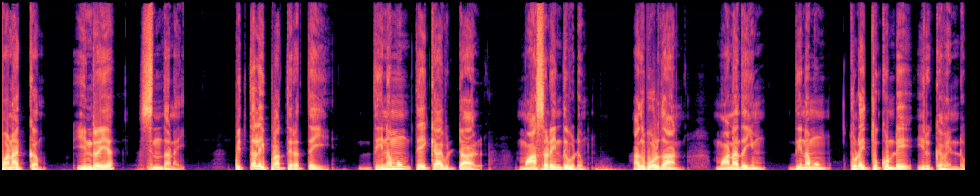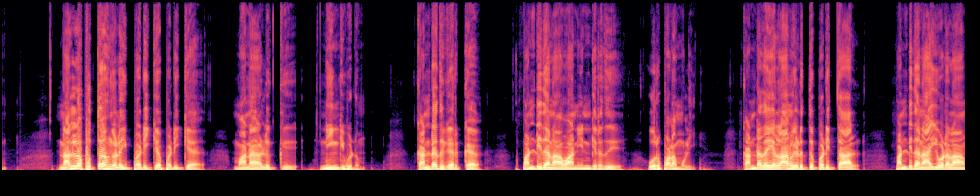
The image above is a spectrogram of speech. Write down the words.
வணக்கம். இன்றைய சிந்தனை. பித்தளை பாத்திரத்தை தினமும் தேய்க்காவிட்டால் மாசடைந்து விடும் அதுபோல்தான் மனதையும் தினமும் துடைத்து கொண்டே இருக்க வேண்டும். நல்ல புத்தகங்களை படிக்க படிக்க மன அழுக்கு நீங்கிவிடும். கண்டது கற்க பண்டிதனாவான் என்கிறது ஒரு பழமொழி. கண்டதையெல்லாம் எடுத்து படித்தால் பண்டிதன் ஆகிவிடலாம்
